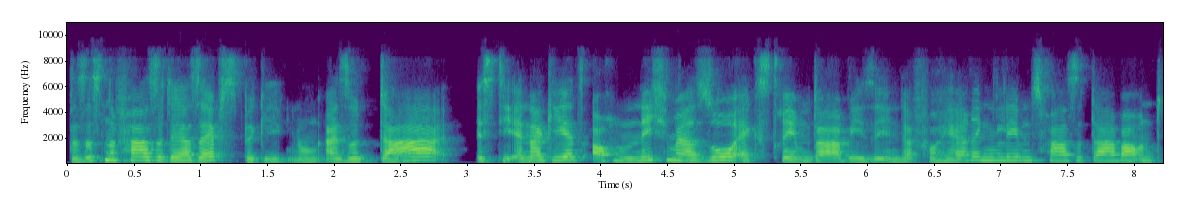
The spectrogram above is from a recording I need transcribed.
Das ist eine Phase der Selbstbegegnung. Also da ist die Energie jetzt auch nicht mehr so extrem da, wie sie in der vorherigen Lebensphase da war. Und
